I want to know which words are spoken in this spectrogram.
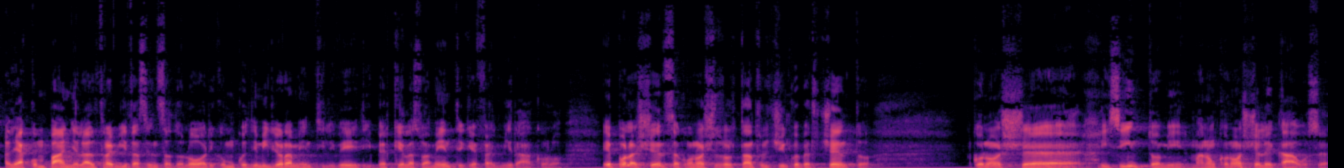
le accompagni all'altra vita senza dolori, comunque dei miglioramenti li vedi, perché è la sua mente che fa il miracolo. E poi la scienza conosce soltanto il 5% conosce i sintomi ma non conosce le cause,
